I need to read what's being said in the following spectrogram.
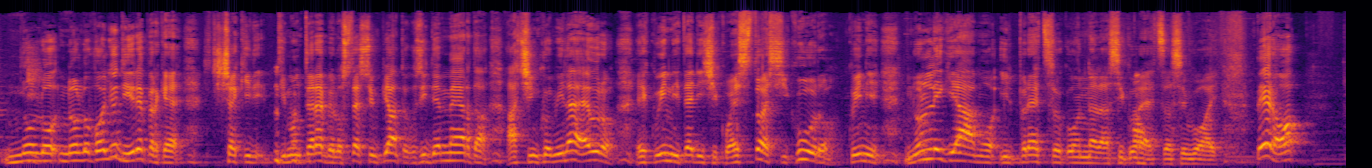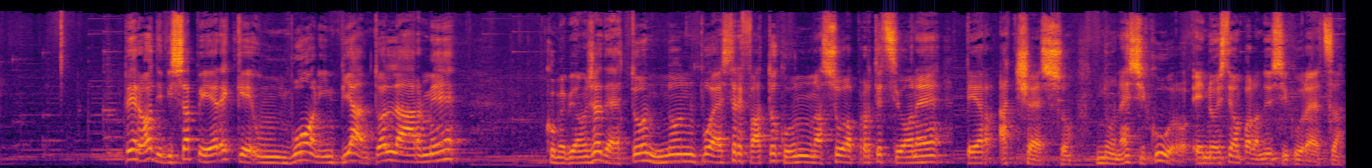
Non lo, non lo voglio dire perché c'è chi ti monterebbe lo stesso impianto così de merda a 5.000 euro e quindi te dici questo è sicuro. Quindi non leghiamo il prezzo con la sicurezza se vuoi. Però, però devi sapere che un buon impianto allarme come abbiamo già detto, non può essere fatto con una sola protezione per accesso. Non è sicuro e noi stiamo parlando di sicurezza.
